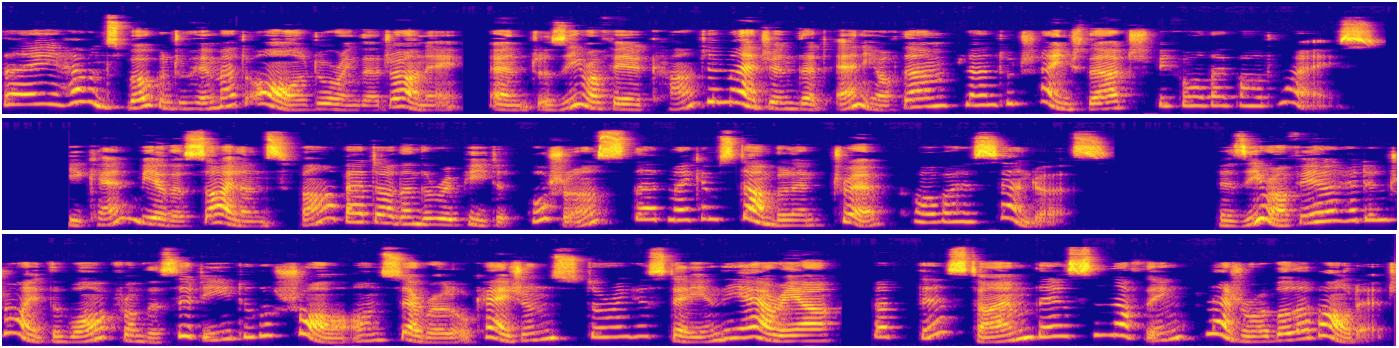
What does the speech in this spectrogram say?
They haven't spoken to him at all during their journey, and Aziraphale can't imagine that any of them plan to change that before they part ways. He can bear the silence far better than the repeated pushes that make him stumble and trip over his sandals. Aziraphale had enjoyed the walk from the city to the shore on several occasions during his stay in the area, but this time there's nothing pleasurable about it.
